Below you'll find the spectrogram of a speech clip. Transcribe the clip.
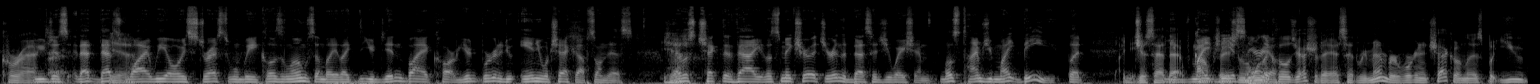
Correct. You just that that's Yeah. why we always stress when we close a loan with somebody like you didn't buy a car. You're, we're going to do annual checkups on this. Yeah. Let's check the value. Let's make sure that you're in the best situation. Most times you might be, but I just had that might be a conversation on the one that closed yesterday. I said, "Remember, we're going to check on this, but you."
